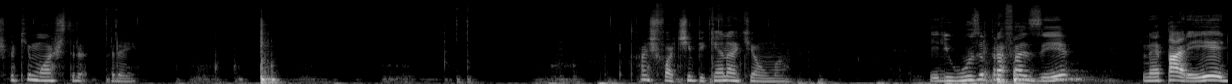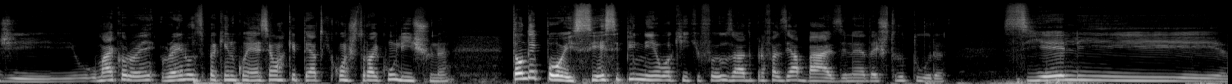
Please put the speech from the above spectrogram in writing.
Acho que aqui mostra, peraí. umas fotinhas pequenas aqui, ó, uma. Ele usa para fazer né, parede. O Michael Reynolds, para quem não conhece, é um arquiteto que constrói com lixo, né? Então depois, se esse pneu aqui que foi usado para fazer a base, né, da estrutura, se ele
